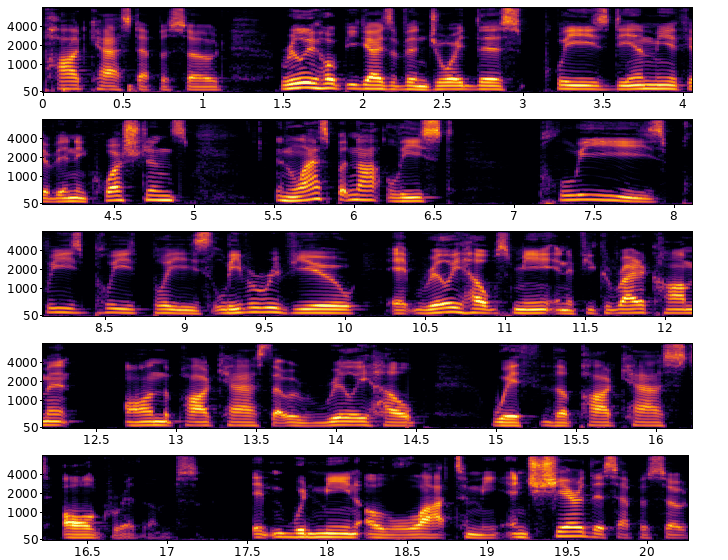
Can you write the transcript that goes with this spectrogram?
podcast episode. Really hope you guys have enjoyed this. Please DM me if you have any questions. And last but not least, please, please, please, please leave a review. It really helps me. And if you could write a comment on the podcast, that would really help with the podcast algorithms. It would mean a lot to me. And share this episode.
